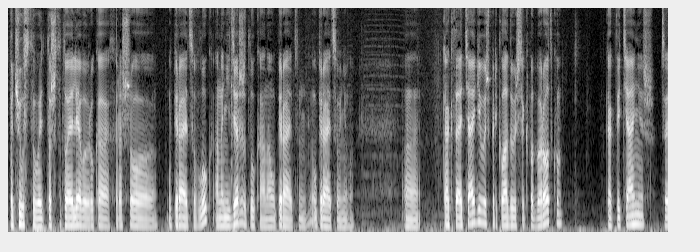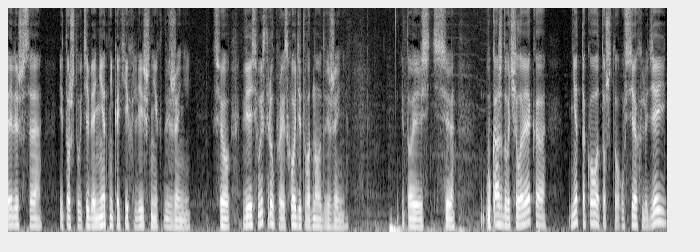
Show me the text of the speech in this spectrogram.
почувствовать то, что твоя левая рука хорошо упирается в лук. Она не держит лука, она упирается, упирается в него. А, Как ты оттягиваешь, прикладываешься к подбородку, как ты тянешь, целишься, и то, что у тебя нет никаких лишних движений. Все, весь выстрел происходит в одно движение. И то есть э, у каждого человека нет такого, то, что у всех людей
